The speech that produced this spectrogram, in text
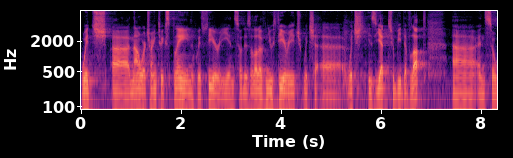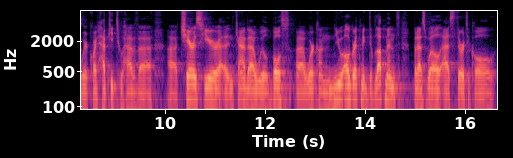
which uh, now we're trying to explain with theory. And so there's a lot of new theory which, uh, which is yet to be developed. Uh, and so we're quite happy to have uh, uh, chairs here in Canada. We'll both uh, work on new algorithmic development, but as well as theoretical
